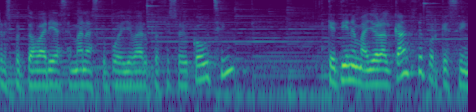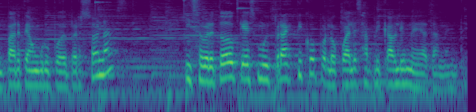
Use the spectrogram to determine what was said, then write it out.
respecto a varias semanas que puede llevar el proceso de coaching, que tiene mayor alcance porque se imparte a un grupo de personas y sobre todo que es muy práctico, por lo cual es aplicable inmediatamente.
